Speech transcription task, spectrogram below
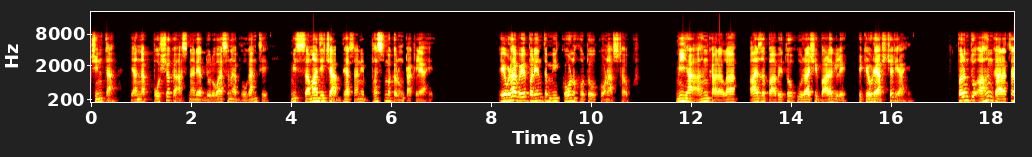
चिंता यांना पोषक असणाऱ्या दुर्वासना भोगांचे मी समाधीच्या अभ्यासाने भस्म करून टाकले आहे एवढा वेळपर्यंत मी कोण होतो कोणास ठाऊक? मी ह्या अहंकाराला आज पावेतो उराशी बाळगले हे केवढे आश्चर्य आहे. परंतु अहंकाराचा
